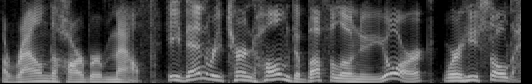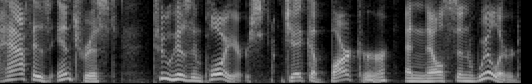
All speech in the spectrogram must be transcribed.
around the harbor mouth. He then returned home to Buffalo, New York, where he sold half his interest to his employers, Jacob Barker and Nelson Willard,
